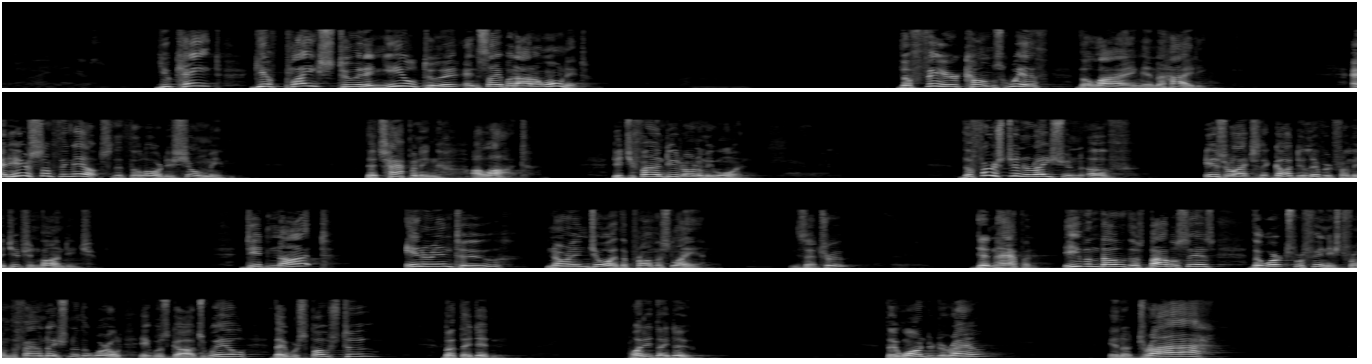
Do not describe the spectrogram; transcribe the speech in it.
You can't give place to it and yield to it and say, but I don't want it. The fear comes with the lying and the hiding. And here's something else that the Lord has shown me that's happening a lot. Did you find Deuteronomy 1? The first generation of Israelites that God delivered from Egyptian bondage did not enter into nor enjoy the promised land. Is that true? Didn't happen. Even though the Bible says the works were finished from the foundation of the world, it was God's will. They were supposed to, but they didn't. What did they do? They wandered around in a dry,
